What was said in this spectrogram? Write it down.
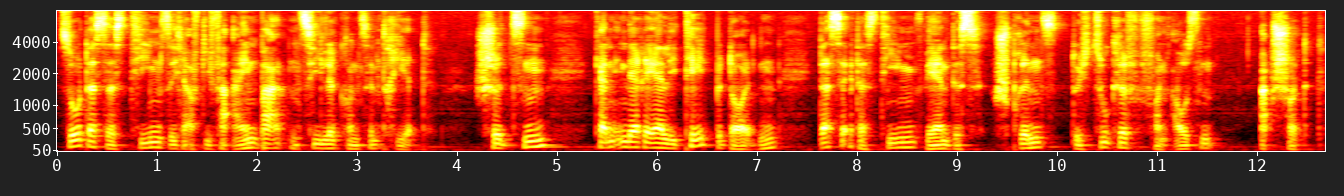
so dass das Team sich auf die vereinbarten Ziele konzentriert. Schützen kann in der Realität bedeuten, dass er das Team während des Sprints durch Zugriffe von außen abschottet.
